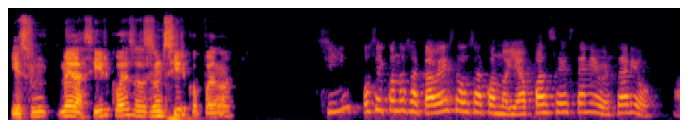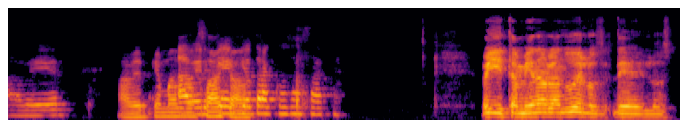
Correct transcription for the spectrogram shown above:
Y es un mega circo eso, es un circo, pues, ¿no? Sí, o sea, cuando se acabe eso, o sea, cuando ya pase este aniversario, a ver. A ver qué más A ver Qué, qué, otra cosa saca. Oye, y también hablando de los, de los,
